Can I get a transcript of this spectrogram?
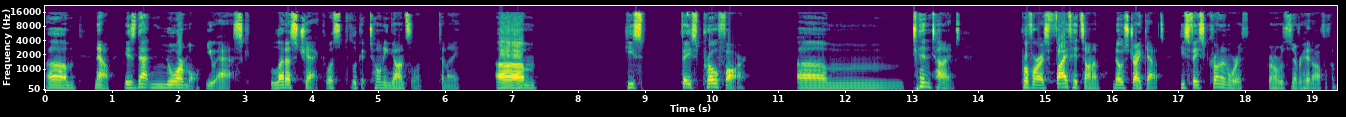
Um, now, is that normal, you ask? Let us check. Let's look at Tony Gonsolin tonight. Um, he's faced Profar um, 10 times. Profar has five hits on him, no strikeouts. He's faced Cronenworth. Cronenworth's never hit off of him.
